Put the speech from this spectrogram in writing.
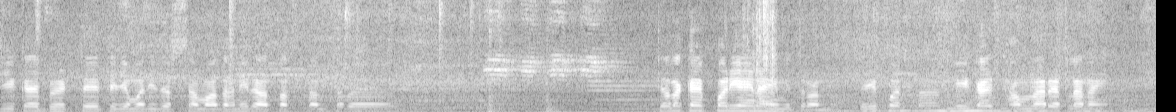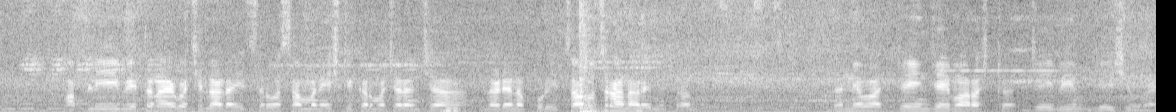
जे काय भेटतंय त्याच्यामध्ये जर समाधानी राहत असताल तर त्याला काय पर्याय नाही मित्रांनो. तरी पण मी काय थांबणाऱ्यातला नाही. आपली वेतन आयोगाची लढाई सर्वसामान्य एस टी कर्मचाऱ्यांच्या लढ्यानं पुढे चालूच राहणार आहे मित्रांनो. धन्यवाद. जय हिंद जय महाराष्ट्र. जय भीम जय शिवराय.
